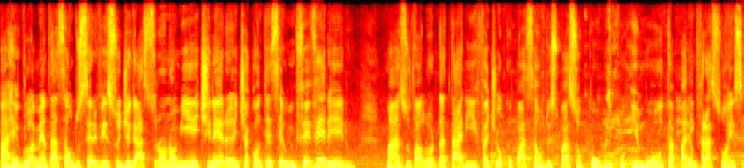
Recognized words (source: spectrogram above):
A regulamentação do serviço de gastronomia itinerante aconteceu em fevereiro, mas o valor da tarifa de ocupação do espaço público e multa para infrações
